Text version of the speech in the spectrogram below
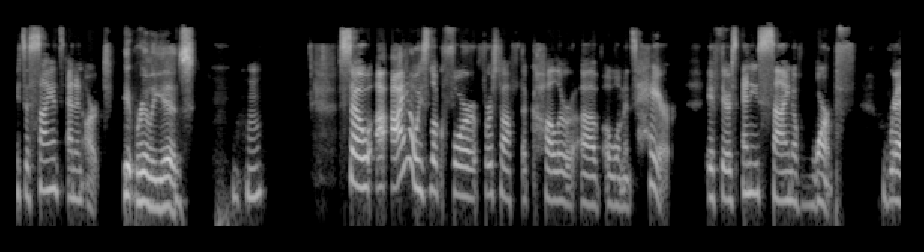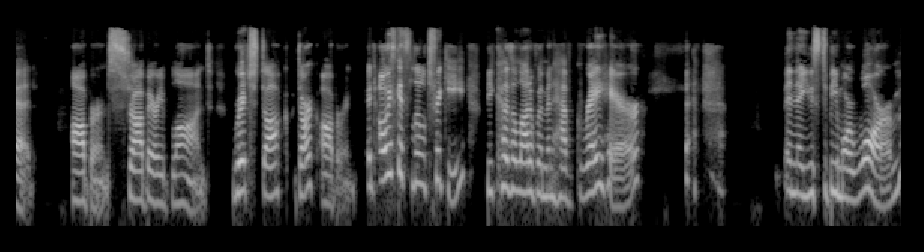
it's a science and an art. It really is. Mhm. So I, I always look for first off the color of a woman's hair. If there's any sign of warmth, red, auburn, strawberry blonde, rich dark, dark auburn. It always gets a little tricky because a lot of women have gray hair and they used to be more warm.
